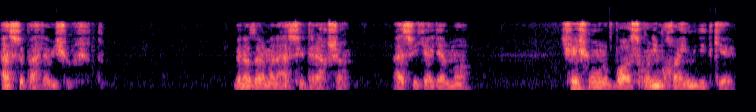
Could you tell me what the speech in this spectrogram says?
عصر پهلوی شروع شد. به نظر من عصری درخشان. عصری که اگر ما چشممون رو باز کنیم خواهیم دید که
